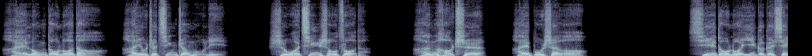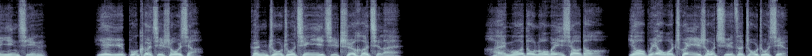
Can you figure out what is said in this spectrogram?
海龙斗罗道，还有这清蒸牡蛎，是我亲手做的，很好吃，还补肾哦。七斗罗一个个献殷勤，夜雨不客气收下，跟朱竹清一起吃喝起来。海魔斗罗微笑道。要不要我吹一首曲子助助兴？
